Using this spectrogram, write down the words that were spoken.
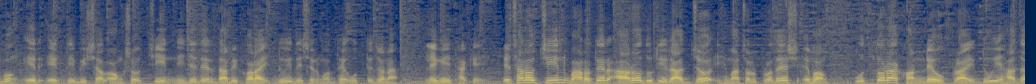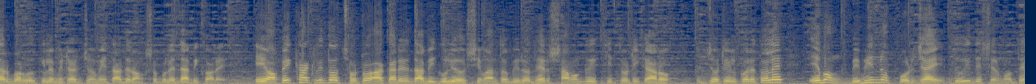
এবং এর একটি বিশাল অংশ চীন নিজেদের দাবি করায় দুই দেশের মধ্যে উত্তেজনা লেগেই থাকে। এছাড়াও চীন ভারতের আরও দুটি রাজ্য, হিমাচল প্রদেশ এবং উত্তরাখণ্ডেও প্রায় দুই হাজার বর্গ কিলোমিটার জমি তাদের অংশ বলে দাবি করে। এই অপেক্ষাকৃত ছোট আকারের দাবিগুলিও সীমান্ত বিরোধের সামগ্রিক চিত্রটিকে আরও জটিল করে তোলে এবং বিভিন্ন পর্যায়ে দুই দেশের মধ্যে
